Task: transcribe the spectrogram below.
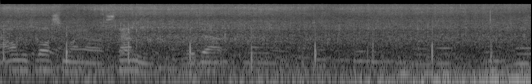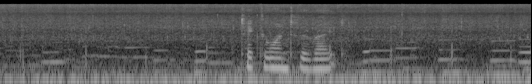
I almost lost my uh, stamina with that. Take the one to the right. A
